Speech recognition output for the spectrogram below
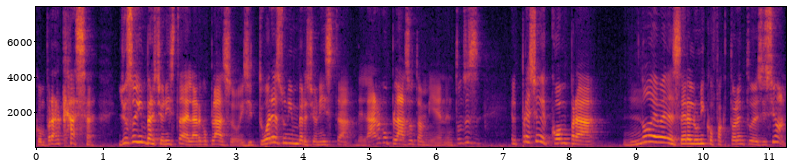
comprar casa. Yo soy inversionista de largo plazo y si tú eres un inversionista de largo plazo también, entonces el precio de compra no debe de ser el único factor en tu decisión.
